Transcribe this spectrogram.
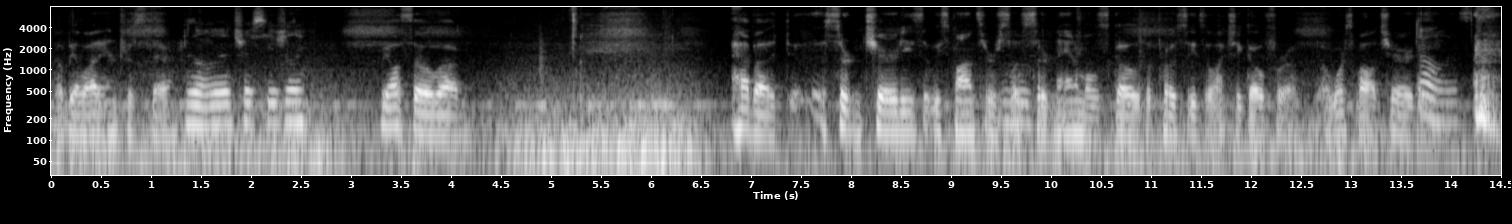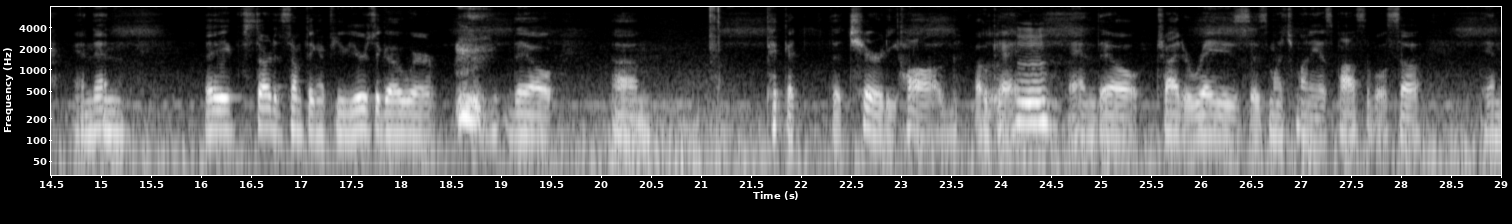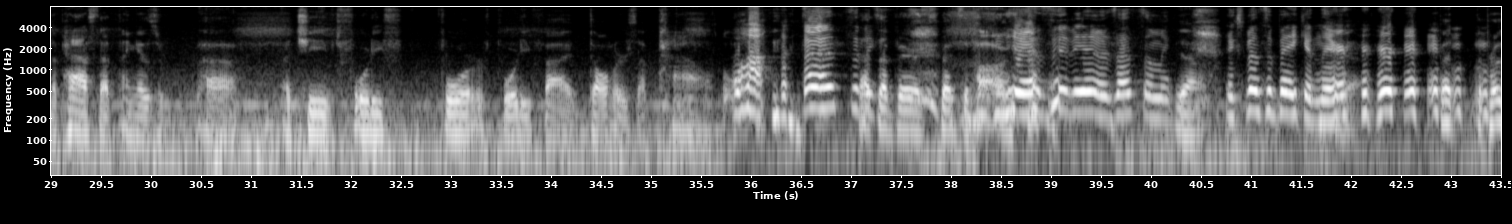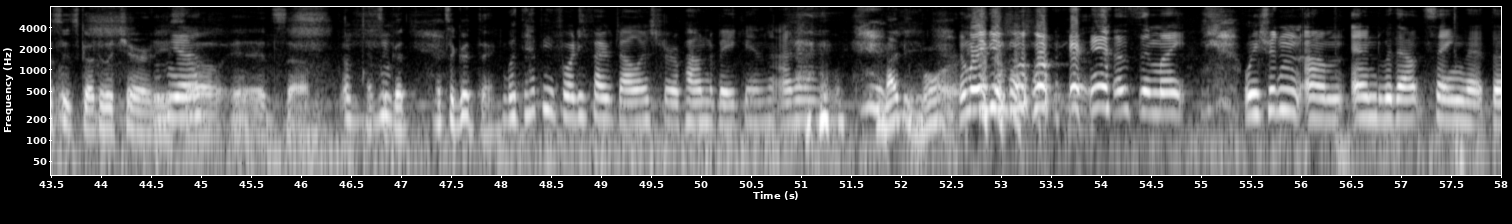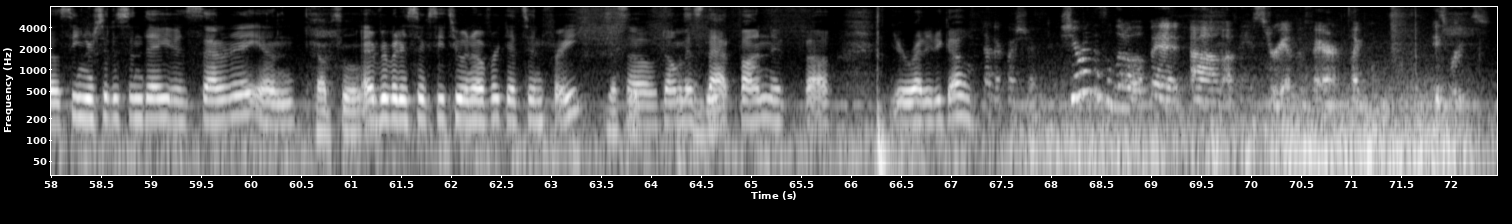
there'll be a lot of interest there. There's of interest usually. We also um, have a, a certain charities that we sponsor, so certain animals go. The proceeds will actually go for a, a worthwhile charity. Oh, And then they started something a few years ago where they'll um, pick a, the charity hog, okay, and they'll try to raise as much money as possible. So in the past, that thing has uh, achieved 40, 44 45 dollars a pound. Wow, that's That's a very expensive hog. yes, it is. That's some ex- Yeah. expensive bacon there. But the proceeds go to a charity, Yeah. so it's um, it's a good it's a good thing. Would that be forty-five dollars for a pound of bacon? I don't. It might be more. It might be more. yes, it might. We shouldn't um, end without saying that the Senior Citizen Day is Saturday, and Absolutely. everybody 62 and over gets in free. Yes, so it- don't yes, miss indeed. that fun if uh, you're ready to go. Another question. Share with us a little bit um, of the history of the fair, like its roots.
